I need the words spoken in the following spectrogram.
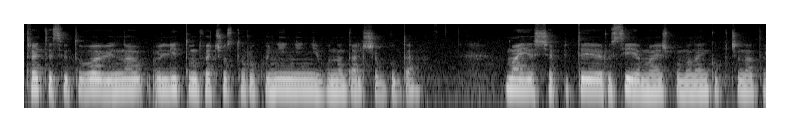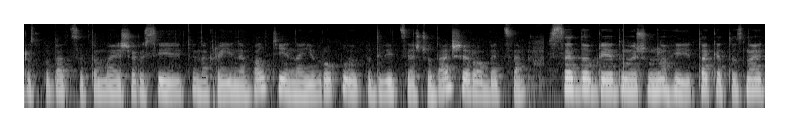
третя світова війна літом 26 року. Ні, ні, ні, вона далі буде. Має ще піти Росія, маєш помаленьку починати розпадатися. Там має ще Росія йти на країни Балтії, на Європу. Ви подивіться, що далі робиться. Все добре. Я думаю, що многі і так це знають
